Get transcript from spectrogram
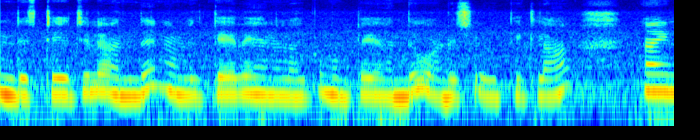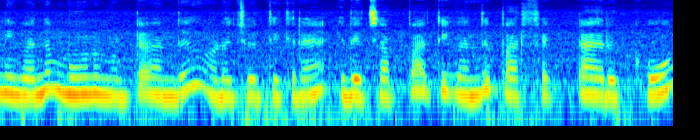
இந்த ஸ்டேஜில் வந்து நம்மளுக்கு தேவையான அளவுக்கு முட்டையை வந்து உடச்சி ஊற்றிக்கலாம் நான் இன்றைக்கி வந்து மூணு முட்டை வந்து உடச்சி ஊற்றிக்கிறேன் இது சப்பாத்திக்கு வந்து பர்ஃபெக்டாக இருக்கும்.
